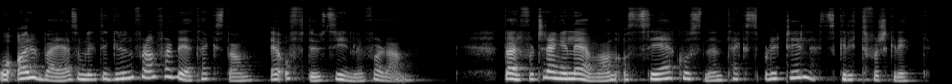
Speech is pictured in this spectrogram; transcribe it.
og arbeidet som ligger til grunn for de ferdige tekstene, er ofte usynlig for dem. Derfor trenger elevene å se hvordan en tekst blir til, skritt for skritt.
